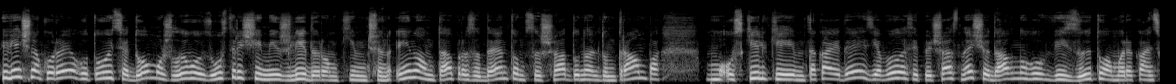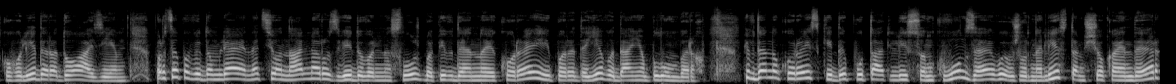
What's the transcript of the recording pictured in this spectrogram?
Північна Корея готується до можливої зустрічі між лідером Кім Чен Іном та президентом США Дональдом Трампа, оскільки така ідея з'явилася під час нещодавнього візиту американського лідера до Азії. Про це повідомляє Національна розвідувальна служба Південної Кореї і передає видання Bloomberg. Південнокорейський депутат Лі Сон Квун заявив журналістам, що КНДР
